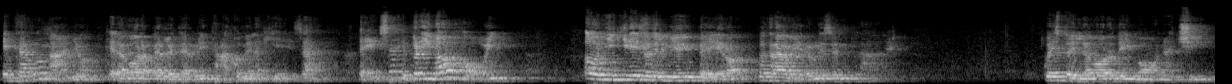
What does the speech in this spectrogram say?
E Carlo Magno, che lavora per l'eternità come la Chiesa, pensa che prima o poi ogni chiesa del mio impero potrà avere un esemplare. Questo è il lavoro dei monaci.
